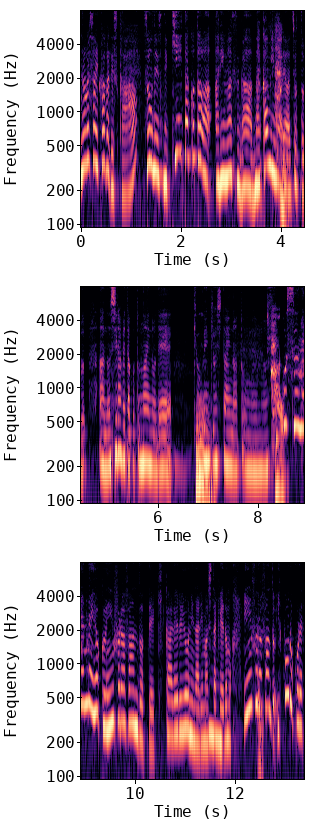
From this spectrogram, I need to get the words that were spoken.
上さんいかがですか？そうですね。聞いたことはありますが、中身まではちょっと、はい、あの、調べたことないので、今日勉強したいなと思います、ここ数年ね、よくインフラファンドって聞かれるようになりましたけれども、うん、インフラファンドイコールこれ、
